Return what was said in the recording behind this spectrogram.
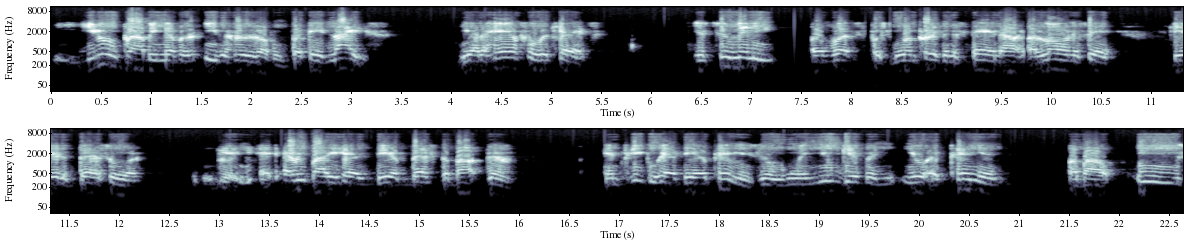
you probably never even heard of them, but they're nice. You got a handful of cats. Just too many of us for one person to stand out alone and say they're the best, or everybody has their best about them, and people have their opinions. So when you give your opinion about who's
